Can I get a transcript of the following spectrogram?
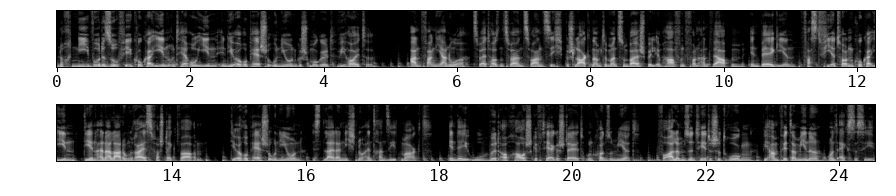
Noch nie wurde so viel Kokain und Heroin in die Europäische Union geschmuggelt wie heute. Anfang Januar 2022 beschlagnahmte man zum Beispiel im Hafen von Antwerpen in Belgien fast 4 Tonnen Kokain, die in einer Ladung Reis versteckt waren. Die Europäische Union ist leider nicht nur ein Transitmarkt, in der EU wird auch Rauschgift hergestellt und konsumiert, vor allem synthetische Drogen wie Amphetamine und Ecstasy.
